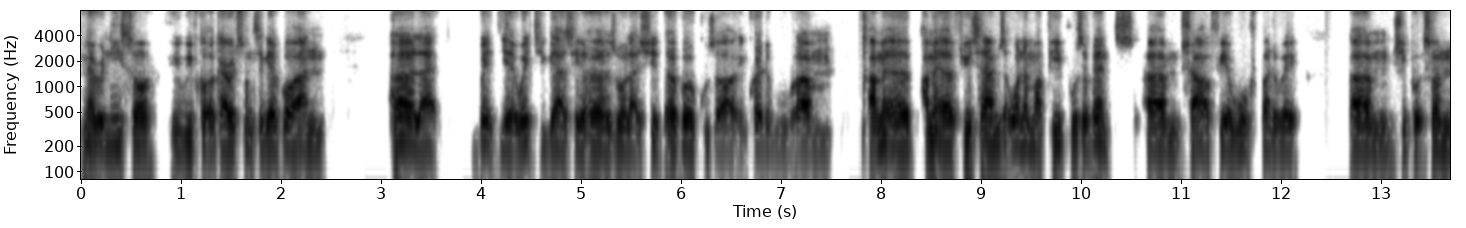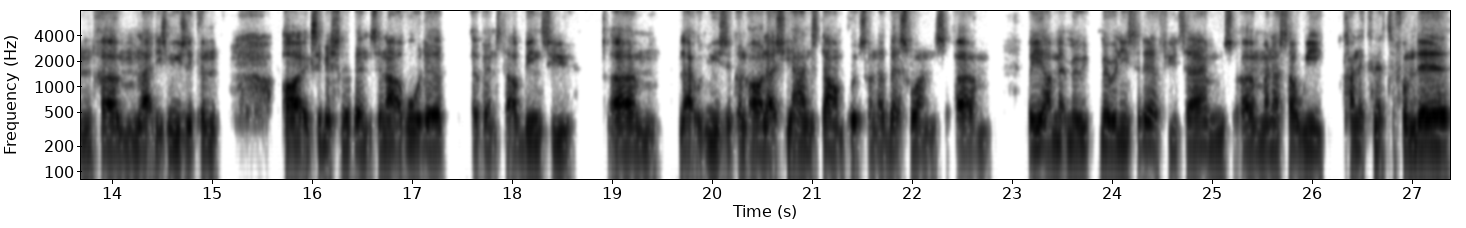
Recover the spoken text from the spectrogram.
Merenisa, who we've got a garage song together, and her like wait, yeah, wait till you guys hear her as well. Like she her vocals are incredible. Um I met her I met her a few times at one of my people's events. Um shout out Fia Wolf by the way. Um she puts on um like these music and art exhibition events and out of all the events that I've been to, um, like with music and art, like she hands down puts on her best ones. Um but yeah, I met Mer- Merenisa there a few times, um, and that's how we kind of connected from there.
